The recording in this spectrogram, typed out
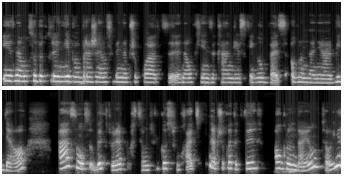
I znam osoby, które nie wyobrażają sobie na przykład y, nauki języka angielskiego bez oglądania wideo, a są osoby, które chcą tylko słuchać i na przykład gdy oglądają, to je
